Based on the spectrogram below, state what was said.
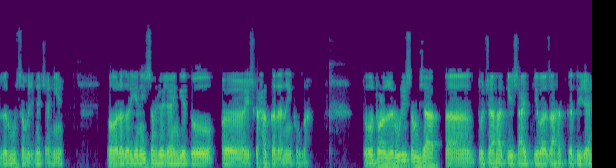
ज़रूर समझने चाहिए। और अगर ये नहीं समझे जाएँगे तो इसका हक अदा नहीं होगा। तो थोड़ा ज़रूरी समझा तो चाह कि इस आयत की वजाहत कर दी जाए।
